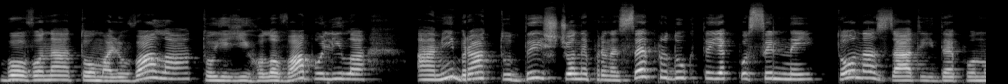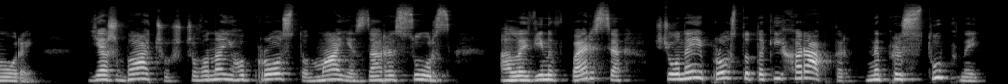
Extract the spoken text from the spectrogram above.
бо вона то малювала, то її голова боліла, а мій брат туди, що не принесе продукти як посильний, то назад йде понурий. Я ж бачу, що вона його просто має за ресурс, але він вперся, що у неї просто такий характер, неприступний.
